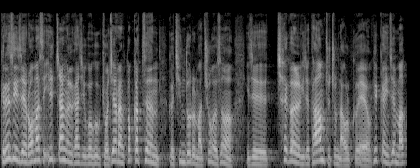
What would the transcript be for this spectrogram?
그래서 이제 로마서 1장을 가지고 그 교재랑 똑같은 그 진도를 맞추어서 이제 책을 이제 다음 주쯤 나올 거예요. 그러니까 이제 막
